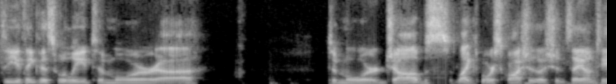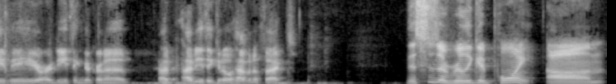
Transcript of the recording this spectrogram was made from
do you think this will lead to more? Uh, to more jobs, like more squashes, I should say, on TV, or do you think they're gonna? How, how do you think it'll have an effect? This is a really good point. Um,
